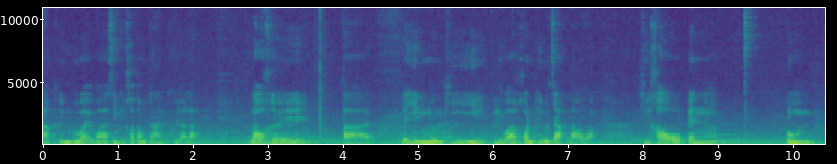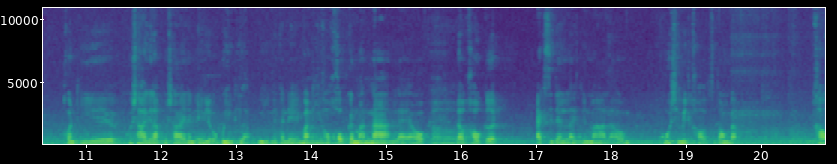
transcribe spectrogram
มากขึ้นด้วยว่าสิ่งที่เขาต้องการคืออะไร เราเคยอ่าได้ยินรุ่นพี่หรือว่าคนที่รู้จักเราอะที่เขาเป็นกลุ่มคนที่ผู้ชายที่รักผู้ชายกันเอง หรือว่าผู้หญิงที่รักผู้หญิงกันเองบางทีเขาคบกันมานานแล้ว อ่า แล้วเขาเกิดอุบิเหตุอะไรขึ้นมาแล้วคู่ชีวิตเขาจะต้องแบบเข้า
